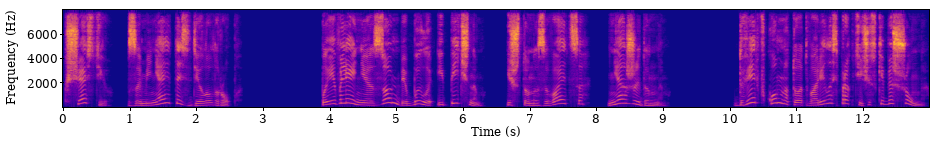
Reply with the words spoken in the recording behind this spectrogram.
К счастью, за меня это сделал Роб. Появление зомби было эпичным и, что называется, неожиданным. Дверь в комнату отворилась практически бесшумно.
